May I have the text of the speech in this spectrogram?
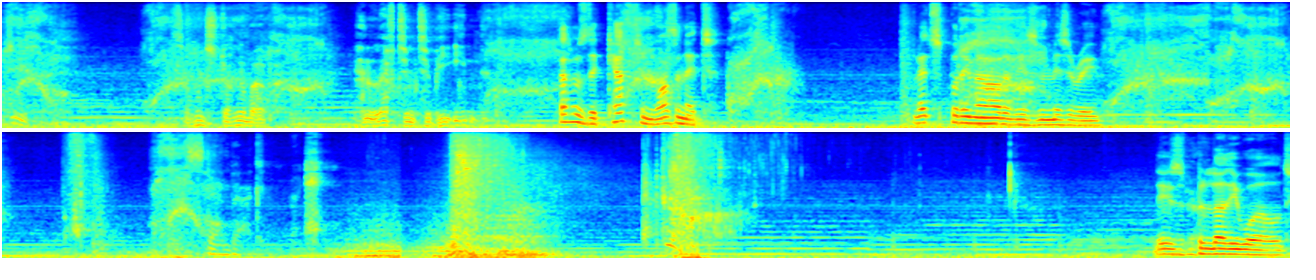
Jesus. Someone strung him up and left him to be eaten. That was the captain, wasn't it? Let's put him out of his misery. This bloody world.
